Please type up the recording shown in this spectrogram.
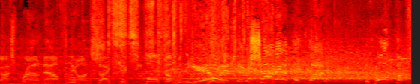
Josh Brown now for the onside kick. He balls up in the air. Rams have a shot at it. They've got it. The ball comes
